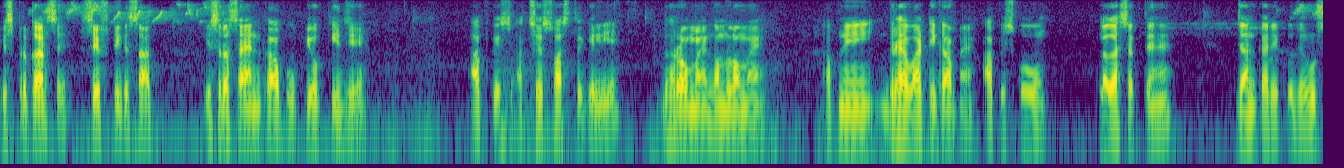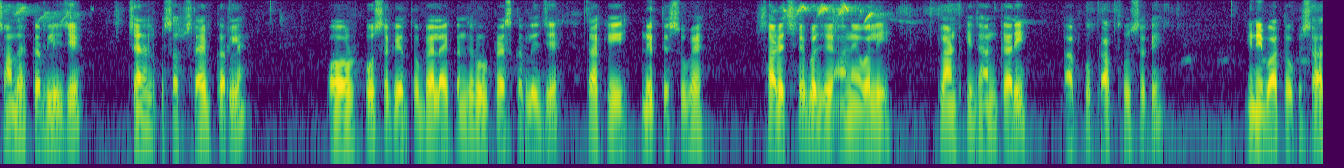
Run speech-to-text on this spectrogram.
इस प्रकार से सेफ्टी के साथ इस रसायन का आप उपयोग कीजिए आपके अच्छे स्वास्थ्य के लिए। घरों में, गमलों में, अपनी गृह वाटिका में आप इसको लगा सकते हैं। जानकारी को ज़रूर साझा कर लीजिए, चैनल को सब्सक्राइब कर लें और हो सके तो बेल आइकन ज़रूर प्रेस कर लीजिए ताकि नित्य सुबह साढ़े छः बजे आने वाली प्लांट की जानकारी आपको प्राप्त हो सके। इन्हीं बातों के साथ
